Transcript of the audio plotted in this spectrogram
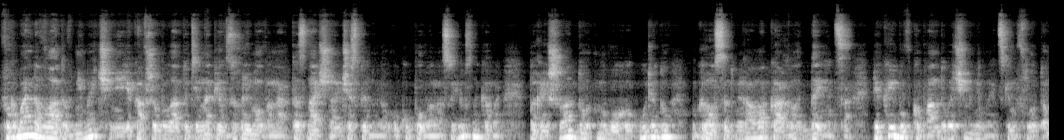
Формальна влада в Німеччині, яка вже була тоді напівзруйнована та значною частиною окупована союзниками, перейшла до нового уряду гросадмірала Карла Деніца, який був командувачем німецьким флотом.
